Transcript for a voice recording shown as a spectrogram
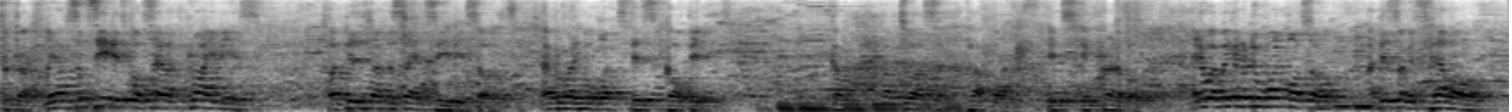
extra tracks. We have some CDs for sale at but this is not the same CD, so everybody who wants this copy, come, come to us and have one. It's incredible. Anyway, we're gonna do one more song, and this song is Hello.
